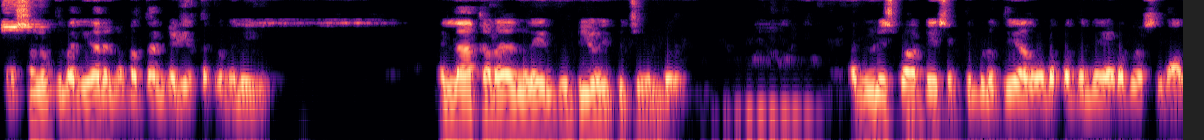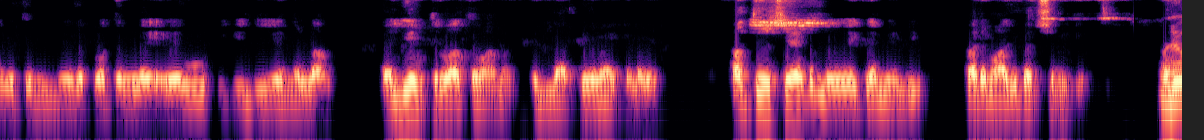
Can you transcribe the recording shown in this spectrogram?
പ്രശ്നങ്ങൾക്ക് പരിഹാരം കണ്ടെത്താൻ കഴിയത്തക്ക നിലയിൽ എല്ലാ ഘടകങ്ങളെയും കൂട്ടിയോജിപ്പിച്ചുകൊണ്ട് കമ്മ്യൂണിസ്റ്റ് പാർട്ടിയെ ശക്തിപ്പെടുത്തി അതോടൊപ്പം തന്നെ ഇടതുപക്ഷ ജനാധിപത്യത്തിന്റെ പ്രവർത്തനങ്ങളെ ഏകോപിപ്പിക്കുകയും ചെയ്യുക എന്നുള്ള വലിയ ഉത്തരവാദിത്തമാണ് എല്ലാ അർപ്പിതമായിട്ടുള്ളത് അത് തീർച്ചയായിട്ടും നിർവഹിക്കാൻ വേണ്ടി പരമാവധി പരിശ്രമിക്കും. ഒരു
